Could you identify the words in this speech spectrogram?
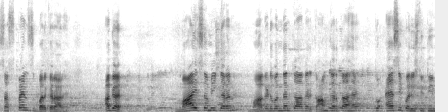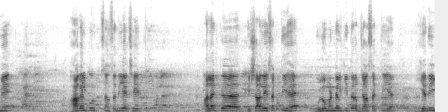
सस्पेंस बरकरार है। अगर माय समीकरण महागठबंधन का अगर काम करता है तो ऐसी परिस्थिति में भागलपुर संसदीय क्षेत्र अलग दिशा ले सकती है गुलो मंडल की तरफ़ जा सकती है। यदि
